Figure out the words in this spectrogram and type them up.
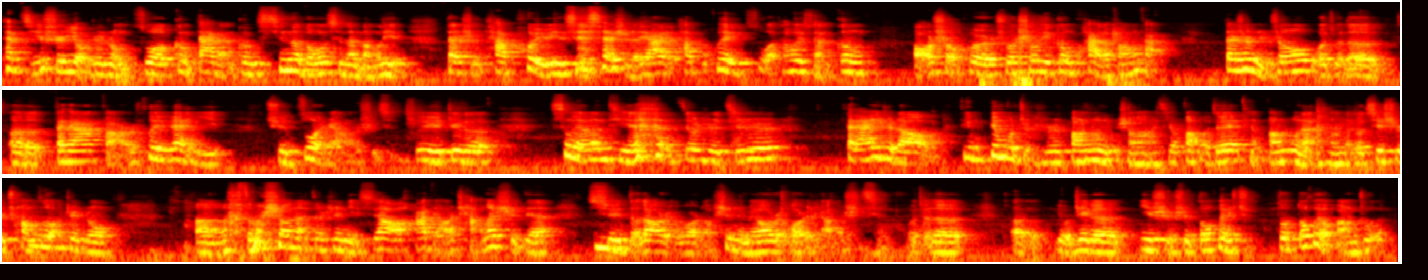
他即使有这种做更大胆、更新的东西的能力，但是他迫于一些 现实的压力，他不会做，他会选更保守或者说收益更快的方法。但是女生，我觉得呃，大家反而会愿意去做这样的事情。所以这个性别问题 就是其实。大家意识到，并并不只是帮助女生啊，其实帮我觉得也挺帮助男生的，尤其是创作这种呃，怎么说呢？就是你需要花比较长的时间去得到 reward，甚至没有 reward 这样的事情。我觉得，呃，有这个意识是都会都都会有帮助的。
